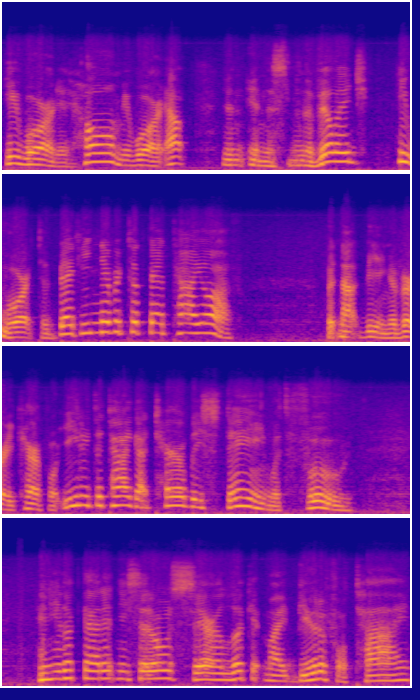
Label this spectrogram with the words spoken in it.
he wore it at home, he wore it out in, in, the, in the village, he wore it to bed. He never took that tie off. But not being a very careful eater, the tie got terribly stained with food. And he looked at it and he said, Oh, Sarah, look at my beautiful tie.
